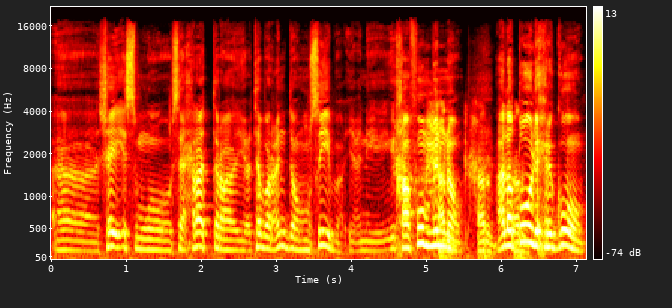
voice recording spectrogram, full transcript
آه شيء اسمه ساحرات ترى يعتبر عندهم مصيبة يعني يخافون منهم. حرب حرب. على. طول يحرقوهم.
